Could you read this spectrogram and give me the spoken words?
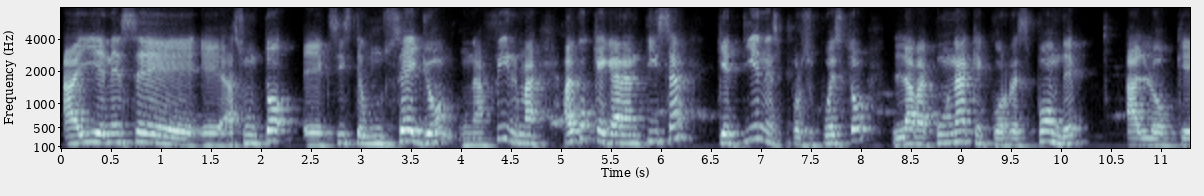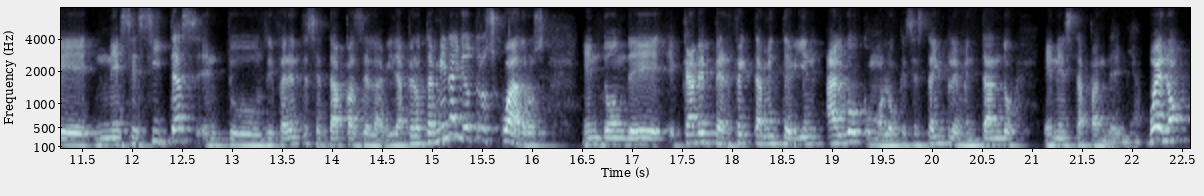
ahí en ese eh, asunto existe un sello, una firma, algo que garantiza que tienes, por supuesto, la vacuna que corresponde a lo que necesitas en tus diferentes etapas de la vida. Pero también hay otros cuadros en donde cabe perfectamente bien algo como lo que se está implementando en esta pandemia. Bueno,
